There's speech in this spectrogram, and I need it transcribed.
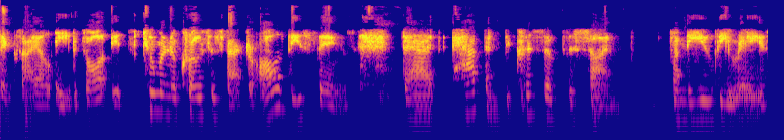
six, IL eight, it's all it's tumor necrosis factor, all of these things that happen because of the sun from the UV rays,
